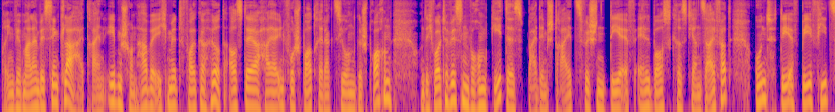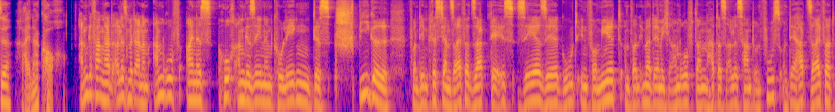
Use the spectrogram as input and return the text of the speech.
Bringen wir mal ein bisschen Klarheit rein. Eben schon habe ich mit Volker Hirt aus der HR Info Sportredaktion gesprochen und ich wollte wissen, worum geht es bei dem Streit zwischen DFL-Boss Christian Seifert und DFB-Vize Rainer Koch. Angefangen hat alles mit einem Anruf eines hochangesehenen Kollegen des Spiegel, von dem Christian Seifert sagt, der ist sehr, sehr gut informiert und wann immer der mich anruft, dann hat das alles Hand und Fuß. Und der hat Seifert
